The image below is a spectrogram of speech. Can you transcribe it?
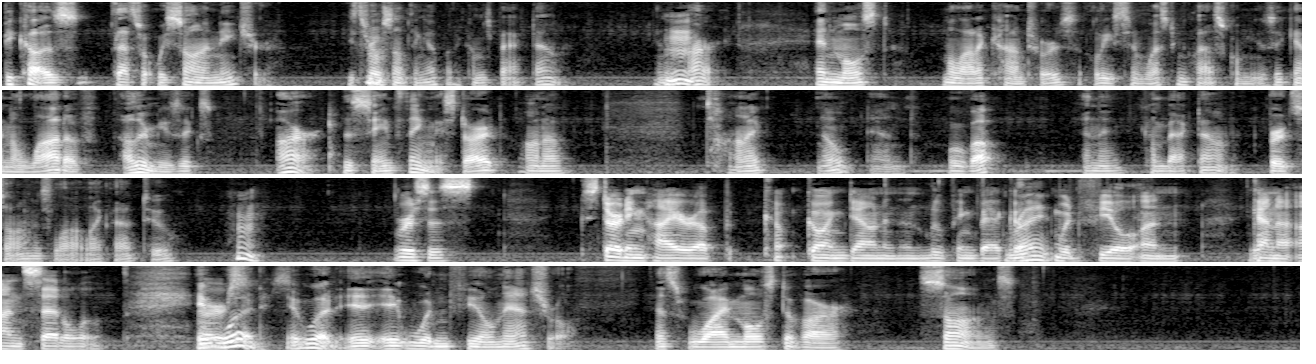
Because that's what we saw in nature. You throw something up and it comes back down in an Hmm. arc. And most melodic contours, at least in Western classical music and a lot of other musics, are the same thing. They start on a tonic note and move up and then come back down. Birdsong is a lot like that too. Hmm. Versus starting higher up, co- going down, and then looping back Right. up would feel un kind of unsettled. It or would. It would. It, it wouldn't feel natural. That's why most of our songs,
